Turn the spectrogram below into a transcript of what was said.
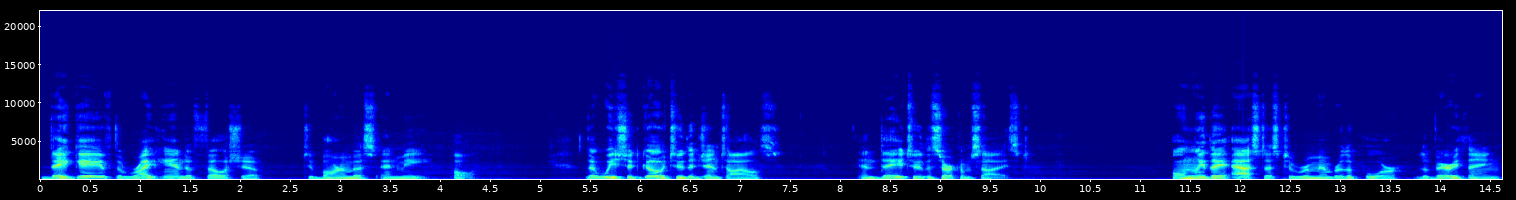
they gave the right hand of fellowship to Barnabas and me, Paul, that we should go to the Gentiles, and they to the circumcised. Only they asked us to remember the poor, the very thing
